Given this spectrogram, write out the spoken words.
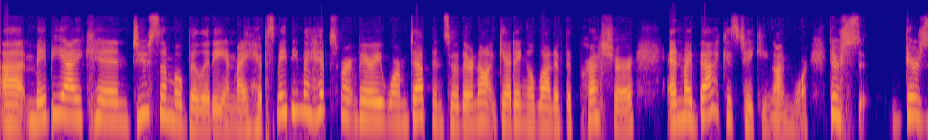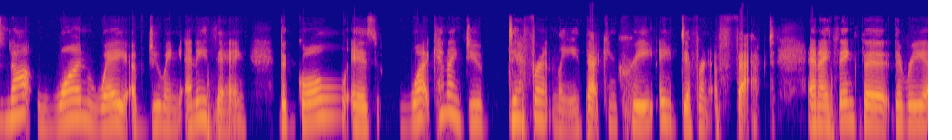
Uh, maybe i can do some mobility in my hips. Maybe my hips weren't very warmed up and so they're not getting a lot of the pressure and my back is taking on more. There's there's not one way of doing anything. The goal is what can i do differently that can create a different effect? And i think the the re-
